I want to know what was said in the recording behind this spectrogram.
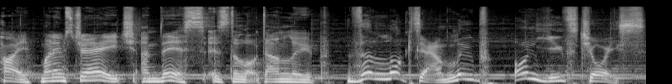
Hi, my name's JH, and this is the Lockdown Loop. The Lockdown Loop on Youth's Choice.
